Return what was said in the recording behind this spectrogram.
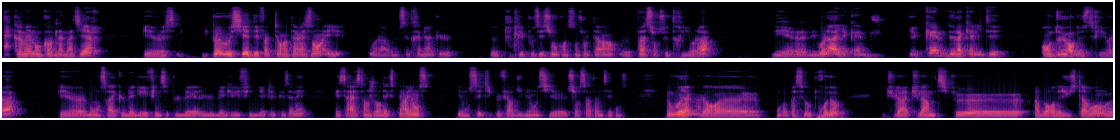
t'as quand même encore de la matière. Et euh, ils peuvent aussi être des facteurs intéressants. Et voilà, on sait très bien que euh, toutes les possessions quand ils sont sur le terrain passent sur ce trio-là. Mais, mais voilà, il y a quand même y a quand même de la qualité en dehors de ce trio-là. Et bon, c'est vrai que Blake Griffin, c'est plus le Blake Griffin d'il y a quelques années, mais ça reste un joueur d'expérience et on sait qu'il peut faire du bien aussi euh, sur certaines séquences. Donc voilà, alors euh, on va passer au prono. Tu l'as, tu l'as un petit peu euh, abordé juste avant.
